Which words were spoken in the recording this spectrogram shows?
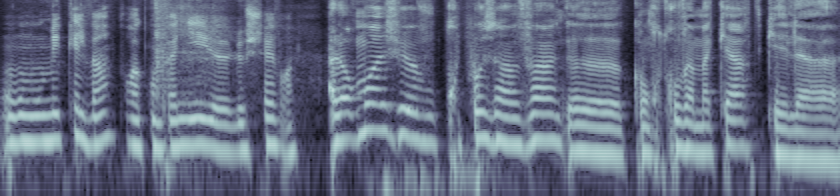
on met quel vin pour accompagner le, le chèvre? Alors moi, je vous propose un vin euh, qu'on retrouve à ma carte, qui est la,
